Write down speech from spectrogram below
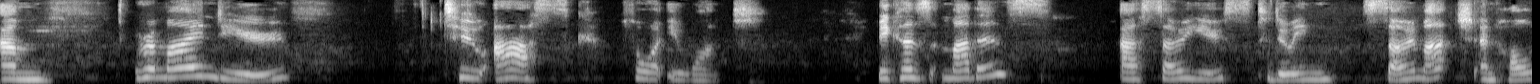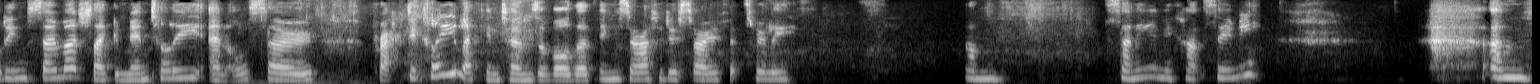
um, remind you to ask for what you want. Because mothers are so used to doing so much and holding so much, like mentally and also practically, like in terms of all the things there are to do. Sorry if it's really um, sunny and you can't see me. Um,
